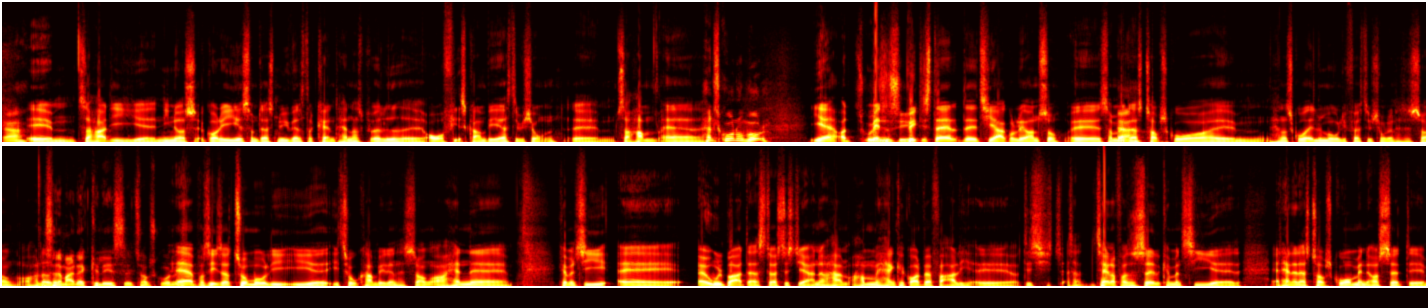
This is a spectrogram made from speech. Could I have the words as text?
Ja. Øhm, så har de Ninos Gordeie som deres nye venstrekant. Han har spillet øh, over 80 kampe i jeres divisionen. Øhm, så ham er... Han scorer nogle mål. Ja, og, Skulle men vigtigst af alt, øh, Thiago Leonso, øh, som ja. Er deres topscorer. Øh, han har scoret 11 mål i første division den her sæson. Og har Så er det mig, der ikke kan læse uh, topscorer. Ja, præcis, og to mål i, i, øh, i to kampe i den her sæson, og han er, kan man sige, er, er umiddelbart deres største stjerne, og han, ham, han kan godt være farlig. Øh, og det, altså, det taler for sig selv, kan man sige, at, at han er deres topscorer, men også, at, øh,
